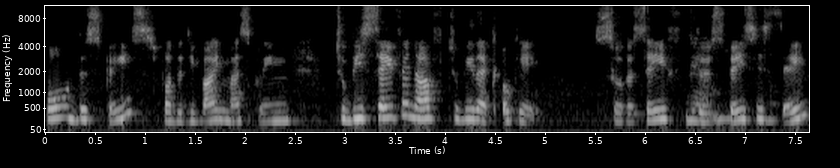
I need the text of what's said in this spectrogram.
hold the space for the divine masculine to be safe enough to be like okay so the safe Yeah. the space is safe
